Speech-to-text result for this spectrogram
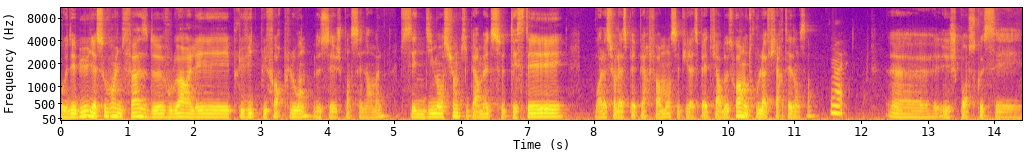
au début, il y a souvent une phase de vouloir aller plus vite, plus fort, plus loin, mais c'est, je pense que c'est normal. C'est une dimension qui permet de se tester, voilà, sur l'aspect performance et puis l'aspect de faire de soi, on trouve la fierté dans ça. Ouais. Euh, et je pense que c'est,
